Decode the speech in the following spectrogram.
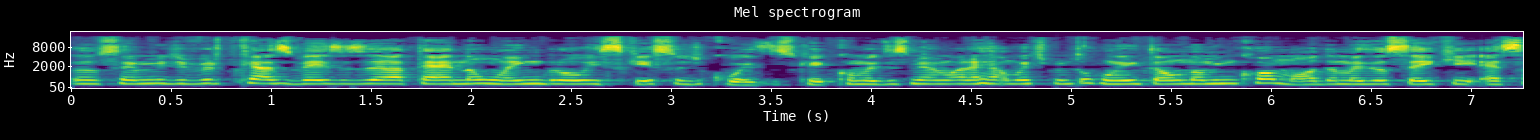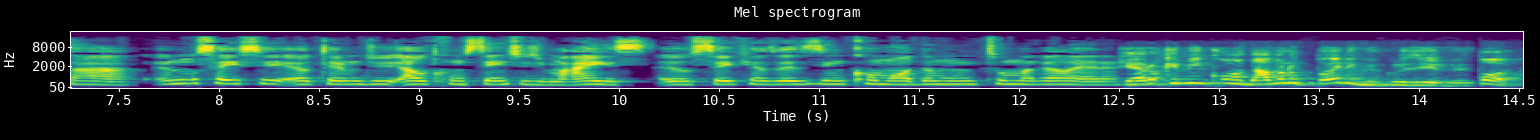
eu sempre me divirto porque às vezes eu até não lembro ou esqueço de coisas. Porque, como eu disse, minha memória é realmente muito ruim, então não me incomoda, mas eu sei que essa. Eu não sei se é o termo de autoconsciente demais. Eu sei que às vezes incomoda muito uma galera. Que era o que me incomodava no Pânico, inclusive. Pô,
